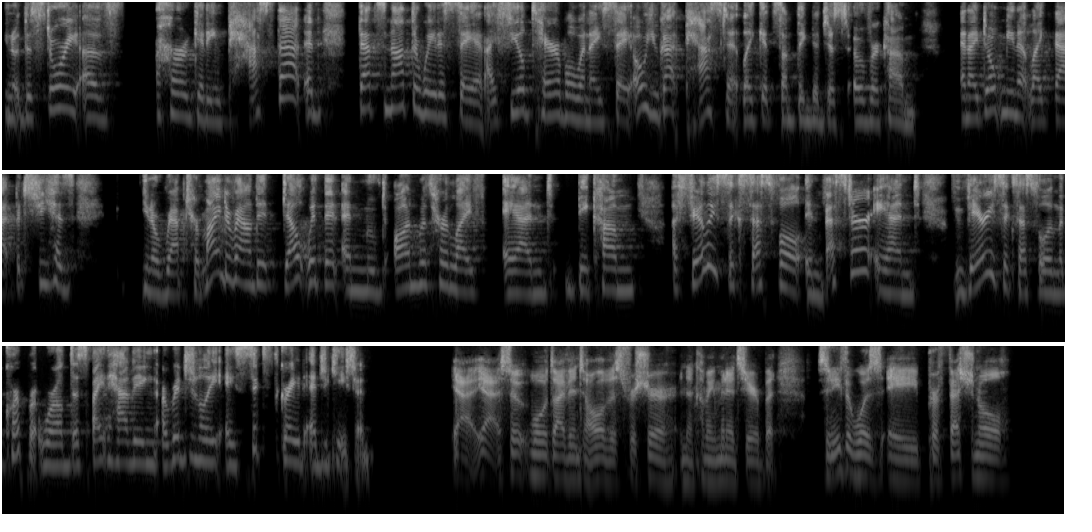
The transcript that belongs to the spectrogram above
you know, the story of her getting past that. And that's not the way to say it. I feel terrible when I say, oh, you got past it, like it's something to just overcome. And I don't mean it like that, but she has, you know, wrapped her mind around it, dealt with it, and moved on with her life and become a fairly successful investor and very successful in the corporate world, despite having originally a sixth grade education. Yeah, yeah. So we'll dive into all of this for sure in the coming minutes here. But Sunitha was a professional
